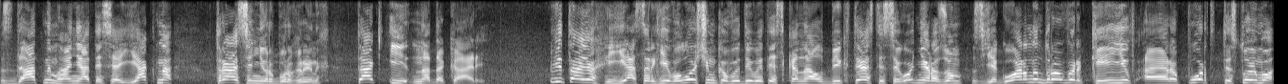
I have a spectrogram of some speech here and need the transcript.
здатним ганятися як на трасі Нюрбургринг, так і на Дакарі. Вітаю! Я Сергій Волощенко. Ви дивитесь канал Big Test. І сьогодні разом з Jaguar Land Rover Київ Аеропорт тестуємо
